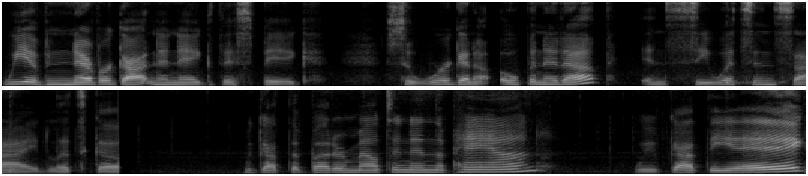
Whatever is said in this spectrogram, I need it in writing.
We have never gotten an egg this big. So we're going to open it up and see what's inside. Let's go. We got the butter melting in the pan. We've got the egg.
